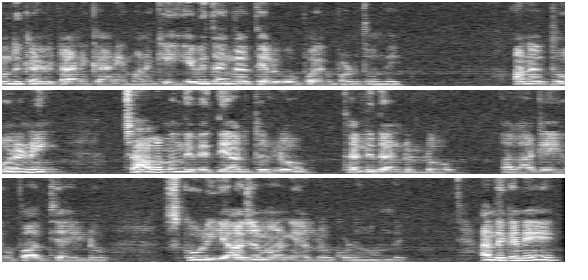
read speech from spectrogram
ముందుకెళ్ళటానికి కానీ మనకి ఏ విధంగా తెలుగు ఉపయోగపడుతుంది? అన్న ధోరణి చాలామంది విద్యార్థుల్లో తల్లిదండ్రుల్లో అలాగే ఉపాధ్యాయుల్లో స్కూల్ యాజమాన్యాల్లో కూడా ఉంది. అందుకనే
